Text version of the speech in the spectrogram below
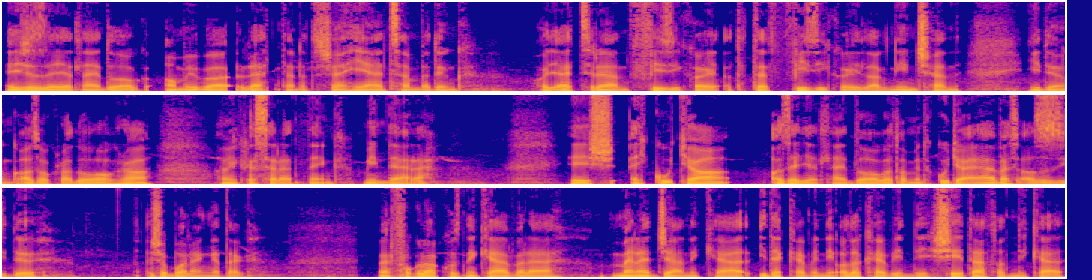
És ez egyetlen egy dolog, amiben rettenetesen hiányt szenvedünk. Hogy egyszerűen fizikai, tehát fizikailag nincsen időnk azokra a dolgokra, amikre szeretnénk mindenre. És egy kutya, az egyetlen egy dolgot, amit a kutya elvesz, az az idő. És abban rengeteg. Mert foglalkozni kell vele, menedzselni kell, ide kell vinni, oda kell vinni, sétáltatni kell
